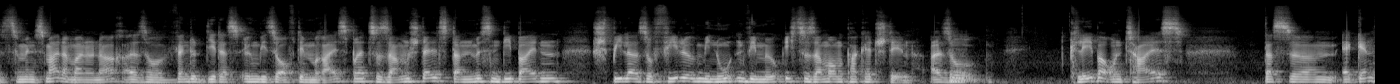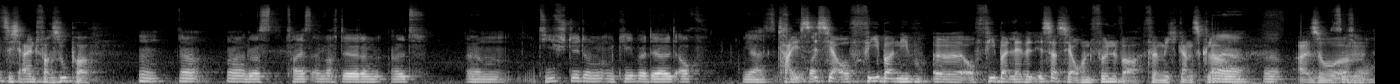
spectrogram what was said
zumindest meiner Meinung nach, also wenn du dir das irgendwie so auf dem Reißbrett zusammenstellst, dann müssen die beiden Spieler so viele Minuten wie möglich zusammen auf dem Parkett stehen. Also mhm. Kleber und Thais, das ähm, ergänzt sich einfach super. Mhm, ja. ja, du hast Thais einfach, der dann halt ähm, tief steht und, und Kleber, der halt auch ja, Thais ist ja auf Fieber äh, auf Fieberlevel ist das ja auch ein Fünfer für mich ganz klar. Ja, ja, also ähm,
